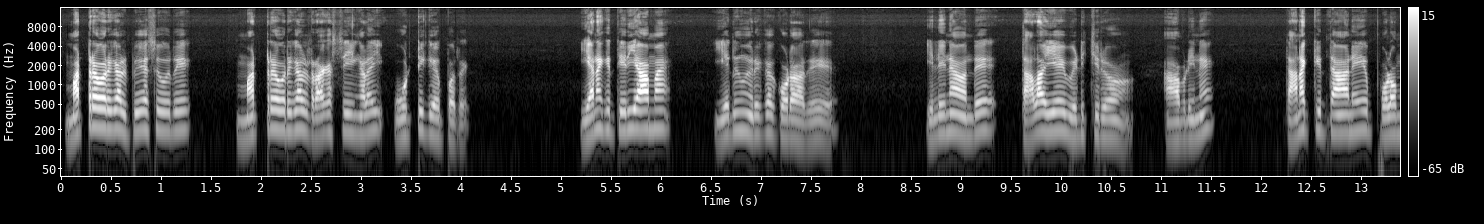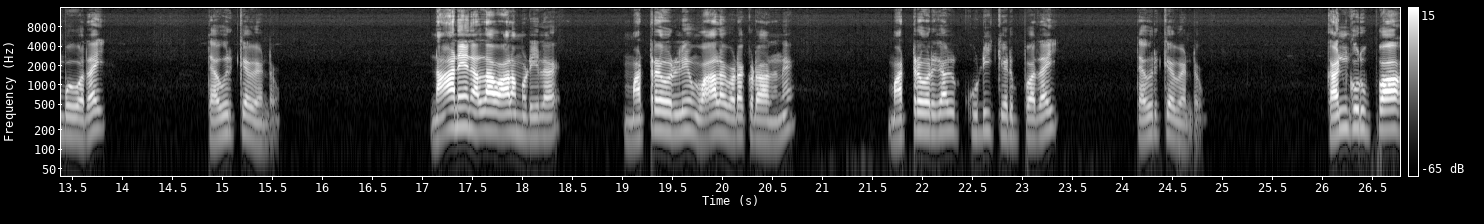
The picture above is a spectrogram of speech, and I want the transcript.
மற்றவர்கள் பேசுவது மற்றவர்கள் ரகசியங்களை ஒட்டு கேட்பது. எனக்கு தெரியாமல் எதுவும் இருக்கக்கூடாது. இல்லைன்னா வந்து தலையே வெடிச்சிடும் அப்படின்னு தனக்குத்தானே புலம்புவதை தவிர்க்க வேண்டும். நானே நல்லா வாழ முடியல. மற்றவர்களையும் வாழ விடக்கூடாதுன்னு மற்றவர்கள் குடி கெடுப்பதை தவிர்க்க வேண்டும். கண்குறுப்பாக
